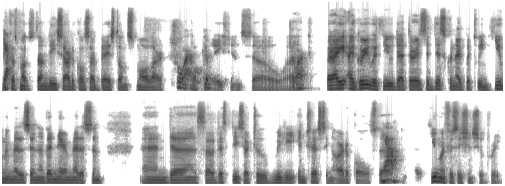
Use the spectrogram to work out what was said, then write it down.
because yeah. most of these articles are based on smaller sure. populations. So, uh, sure. but I, I, agree with you that there is a disconnect between human medicine and veterinary medicine, and uh, so this these are two really interesting articles that yeah. human physicians should read.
